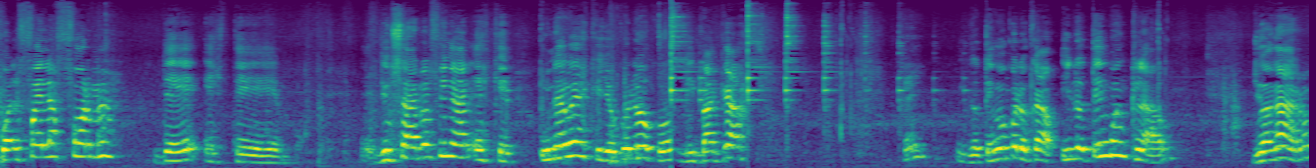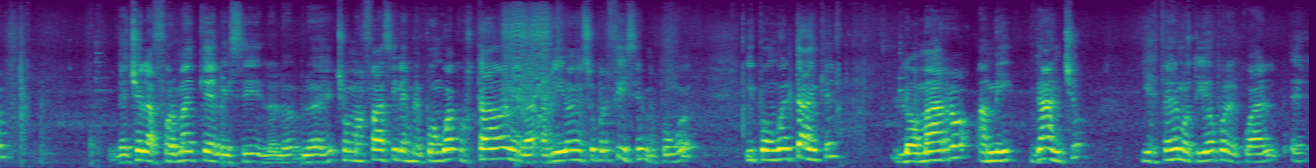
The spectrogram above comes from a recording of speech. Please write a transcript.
¿cuál fue la forma de, este, de usarlo al final? Es que una vez que yo coloco mi back y lo tengo colocado y lo tengo anclado, yo agarro de hecho, la forma en que lo, hice, lo, he hecho más fácil es me pongo acostado en arriba en la superficie, me pongo y pongo el tanque, lo amarro a mi gancho y este es el motivo por el cual eh,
